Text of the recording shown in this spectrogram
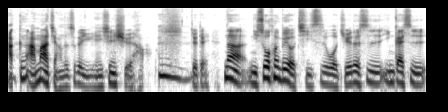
啊，跟阿妈讲的这个语言先学好，嗯，对不对？那你说会不会有歧视？我觉得是应该是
